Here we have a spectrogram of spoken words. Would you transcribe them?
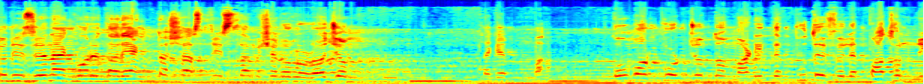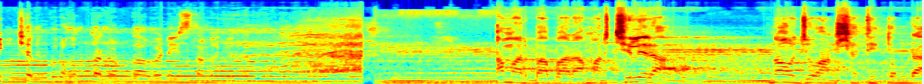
যদি জেনা করে, তার একটা শাস্তি ইসলাম, সেটা হলো রজম। তাকে কোমর পর্যন্ত মাটিতে পুঁতে ফেলে পাথর নিক্ষেপ করে হত্যা করতে হবে ইসলামের আমার বাবার, আমার ছেলেরা নওজোয়ান সাথী, তোমরা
